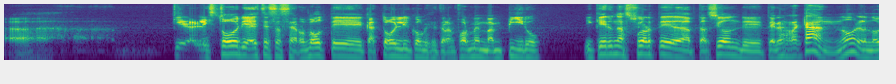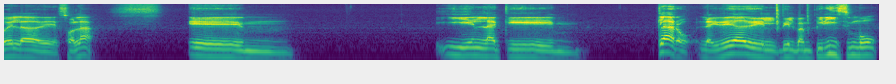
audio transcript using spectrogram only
ah, que la historia de este sacerdote católico que se transforma en vampiro y que era una suerte de adaptación de Teres Racán, ¿no? La novela de Solá. Em, y en la que, claro, la idea del, vampirismo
